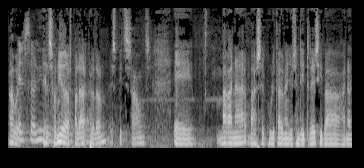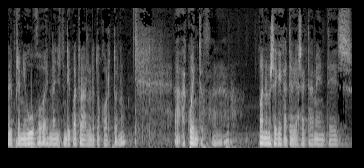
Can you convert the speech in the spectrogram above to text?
Ah, bueno, el sonido, el sonido de las palabras, perdón, speech sounds. Eh, va a ganar, va a ser publicado en el año 83 y va a ganar el premio Hugo en el año 84 al relato corto, ¿no? A, a cuento. A, bueno, no sé qué categoría exactamente es,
